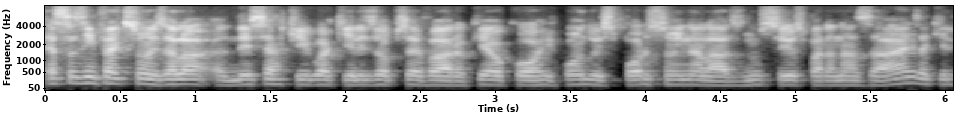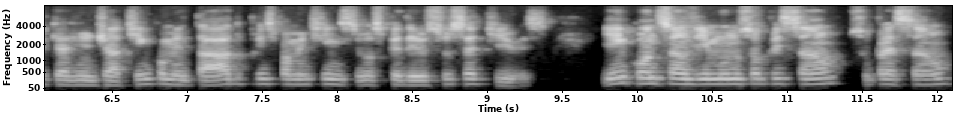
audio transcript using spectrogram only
essas infecções, ela, nesse artigo aqui, eles observaram que ocorre quando os esporos são inalados nos seios paranasais, aquilo que a gente já tinha comentado, principalmente em hospedeiros suscetíveis. E em condição de imunossupressão, supressão,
